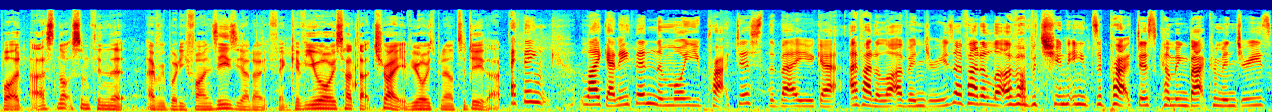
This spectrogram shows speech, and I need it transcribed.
but that's not something that everybody finds easy i don't think. Have you always had that trait? Have you always been able to do that? I think like anything the more you practice the better you get. I've had a lot of injuries. I've had a lot of opportunity to practice coming back from injuries.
